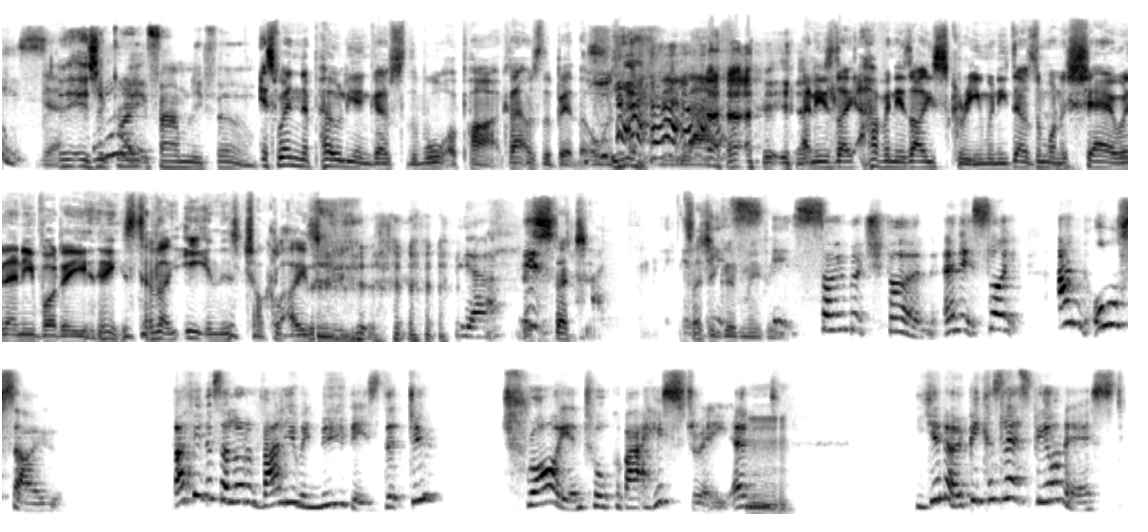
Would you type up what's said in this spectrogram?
it is. Yeah. It is a great is. family film. It's when Napoleon goes to the water park. That was the bit that always made me laugh. Yeah. And he's like having his ice cream and he doesn't want to share with anybody. And he's still like eating this chocolate ice cream. Yeah. It's such such a good movie. It's so much fun. And it's like, and also, I think there's a lot of value in movies that do try and talk about history. And, Mm. you know, because let's be honest,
